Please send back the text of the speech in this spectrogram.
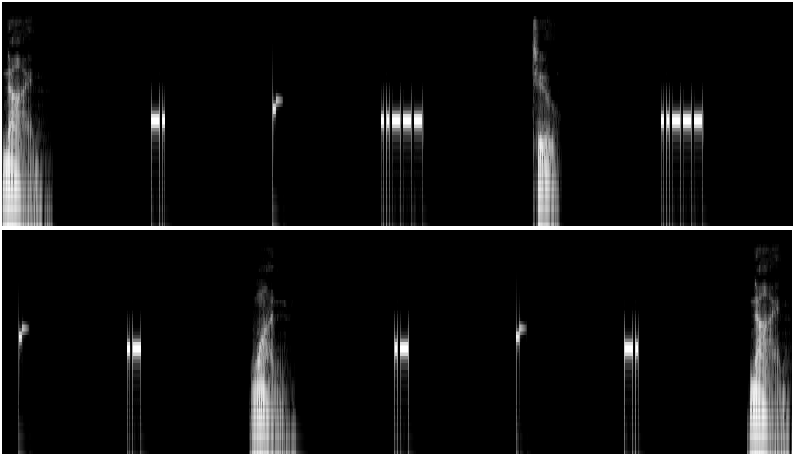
9. 2. 1. 9.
